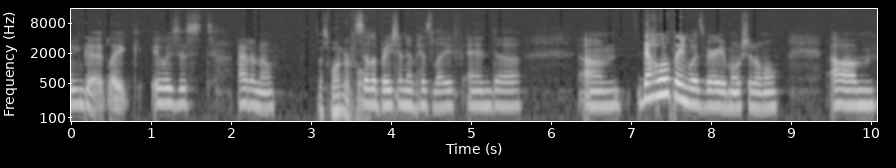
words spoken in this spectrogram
doing good. Like it was just I don't know That's wonderful. celebration of his life and uh, um, the whole thing was very emotional um,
